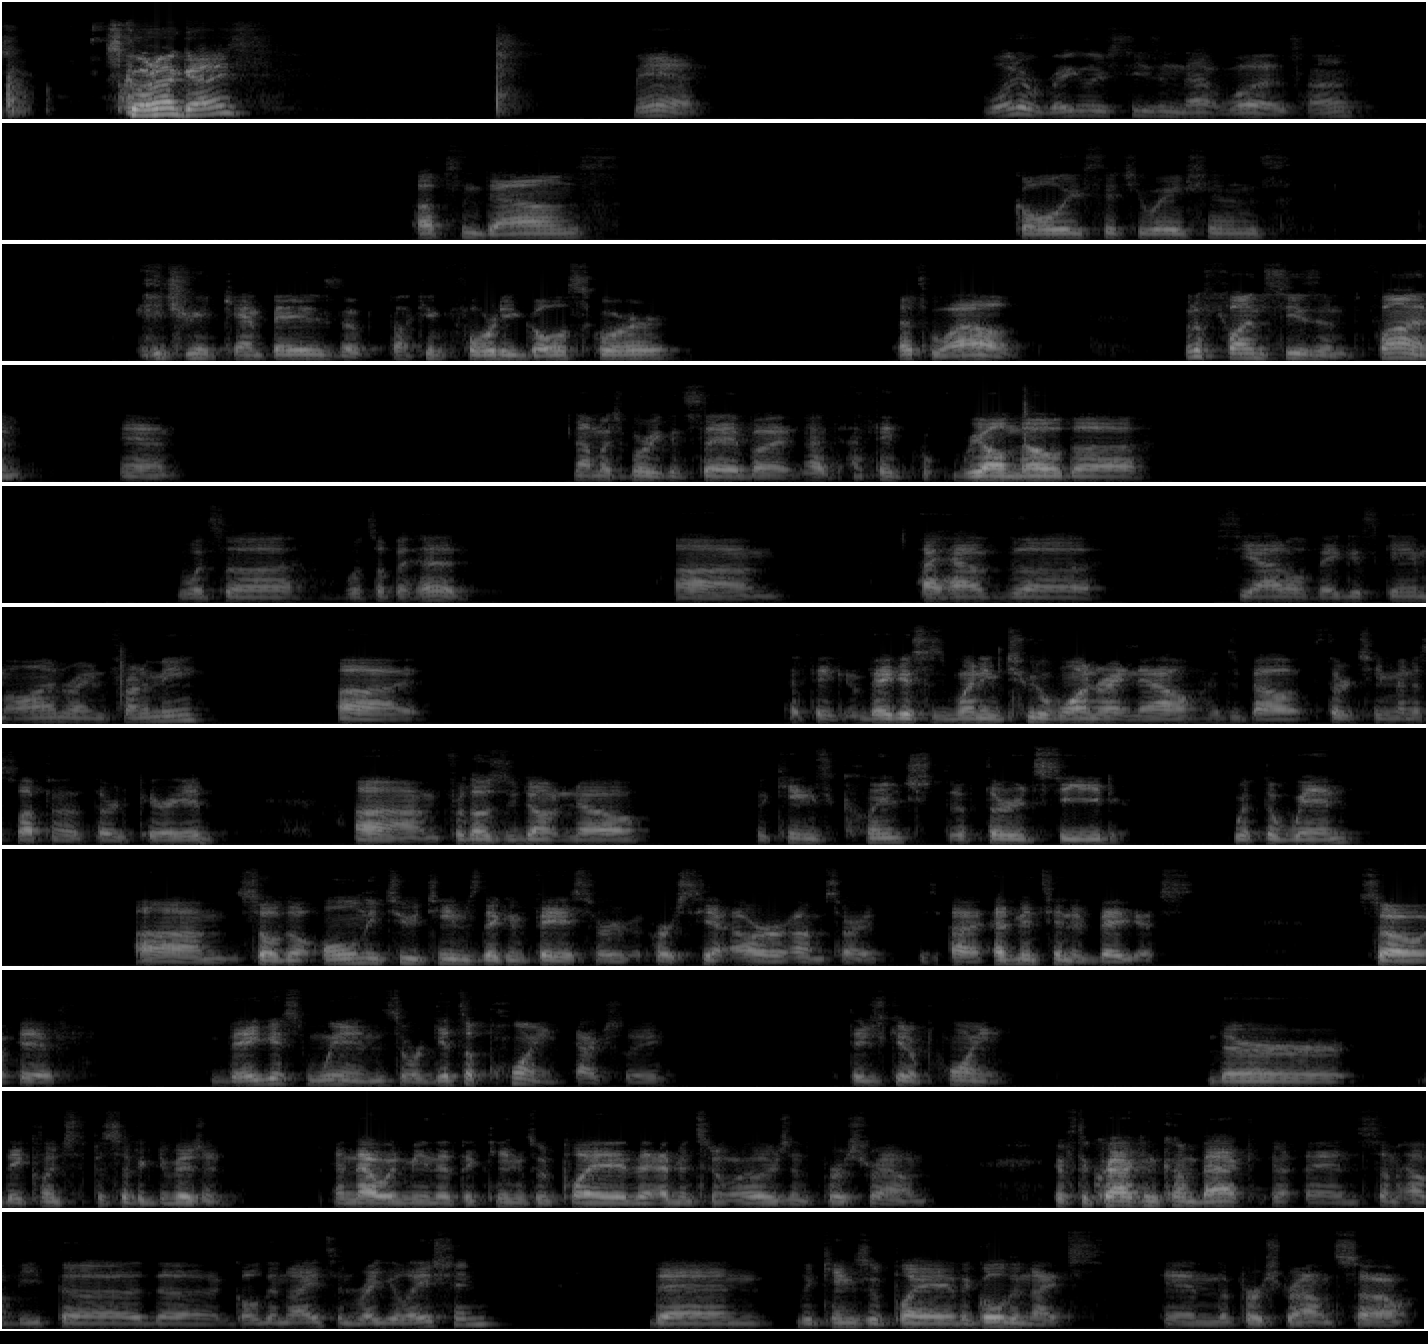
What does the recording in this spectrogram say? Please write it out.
What's going on, guys? Man, what a regular season that was, huh? Ups and downs, goalie situations. Adrian Kempe is a fucking 40 goal scorer. That's wild. What a fun season. Fun. Man. Not much more you can say, but I, I think we all know the what's uh what's up ahead. Um I have the Seattle Vegas game on right in front of me. Uh I think Vegas is winning two to one right now. It's about 13 minutes left in the third period. Um, for those who don't know, the Kings clinched the third seed with the win. Um, so the only two teams they can face are, are, are I'm sorry, uh, Edmonton and Vegas. So if Vegas wins or gets a point, actually, they just get a point, they're they clinch the Pacific Division, and that would mean that the Kings would play the Edmonton Oilers in the first round. If the Kraken come back and somehow beat the the Golden Knights in regulation, then the Kings would play the Golden Knights in the first round. So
